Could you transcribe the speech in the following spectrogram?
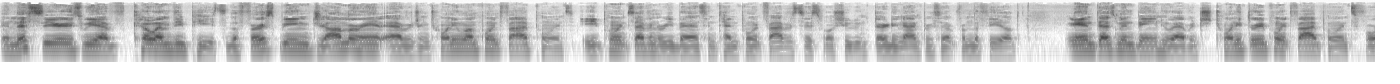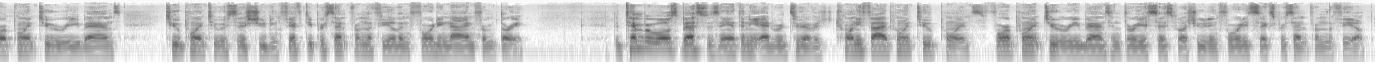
In this series, we have co MVPs, the first being Ja Morant, averaging 21.5 points, 8.7 rebounds, and 10.5 assists while shooting 39% from the field, and Desmond Bane, who averaged 23.5 points, 4.2 rebounds, 2.2 assists, shooting 50% from the field and 49 from three. The Timberwolves' best was Anthony Edwards, who averaged 25.2 points, 4.2 rebounds, and 3 assists while shooting 46% from the field.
